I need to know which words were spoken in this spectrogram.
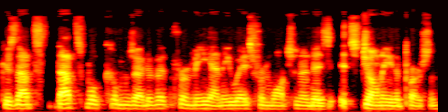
because that's that's what comes out of it for me, anyways. From watching it, is it's Johnny the person.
